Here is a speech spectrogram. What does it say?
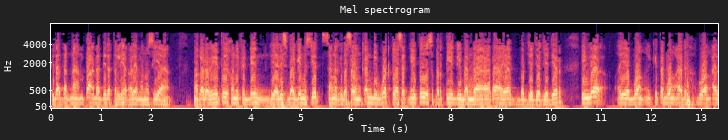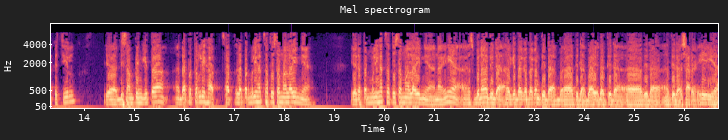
tidak nampak dan tidak terlihat oleh manusia. Maka dari itu Khonifuddin ya di sebagian masjid sangat kita sayangkan dibuat klosetnya itu seperti di bandara ya berjejer-jejer hingga ya buang kita buang air buang air kecil ya di samping kita eh, dapat terlihat dapat melihat satu sama lainnya. Ya dapat melihat satu sama lainnya. Nah ini uh, sebenarnya tidak uh, kita katakan tidak uh, tidak baik dan tidak uh, tidak uh, tidak syar'i ya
